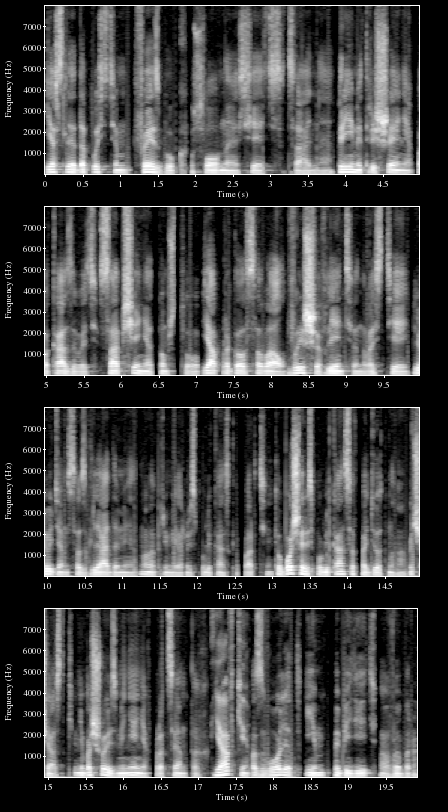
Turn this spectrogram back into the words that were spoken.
Если, допустим, Facebook, условная сеть социальная, примет решение показывать сообщение о том, что я проголосовал выше в ленте новостей людям со взглядами, ну, например, республиканской партии, то больше республиканцев пойдет на участки. Небольшое изменение в процентах явки позволит им победить в выборах.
